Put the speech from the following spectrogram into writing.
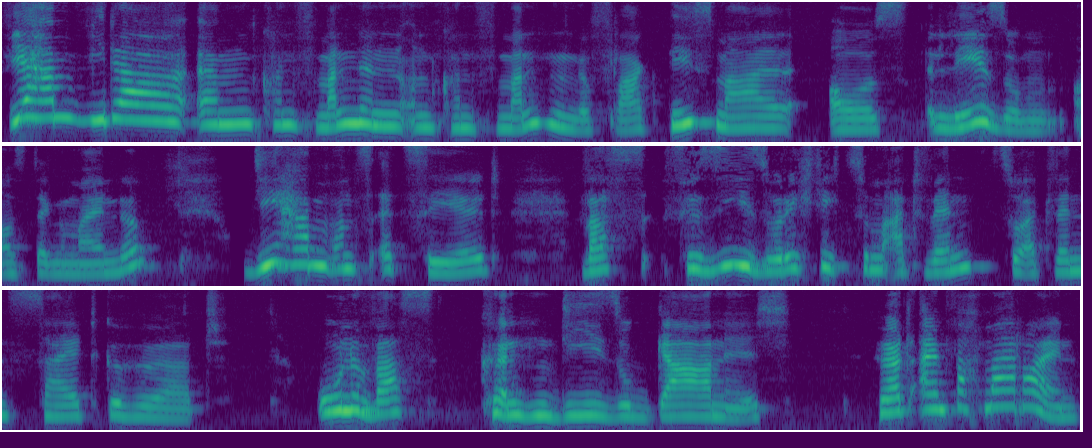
Wir haben wieder ähm, Konfirmandinnen und Konfirmanden gefragt, diesmal aus Lesum aus der Gemeinde. Die haben uns erzählt, was für sie so richtig zum Advent, zur Adventszeit gehört. Ohne was könnten die so gar nicht. Hört einfach mal rein.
